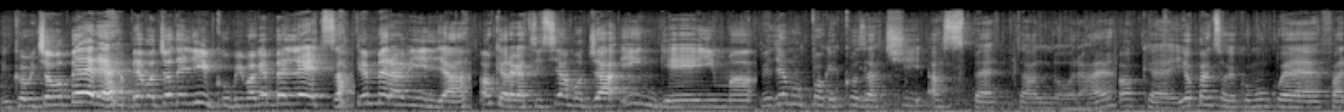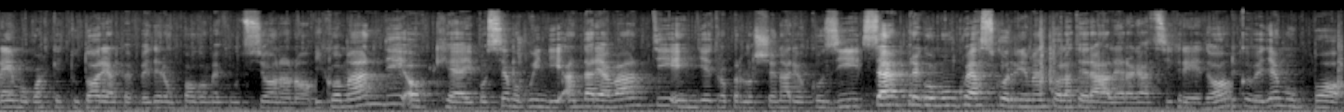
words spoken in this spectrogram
incominciamo bene Abbiamo già degli incubi Ma che bellezza Che meraviglia. Ok ragazzi siamo già in game. Vediamo un po' che cosa ci aspetta allora eh. Ok io penso che comunque faremo qualche tutorial Per vedere un po' come funzionano i comandi. Ok possiamo quindi andare avanti e indietro per lo scenario così Sempre comunque a scorrimento laterale ragazzi credo. Ecco vediamo un po'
